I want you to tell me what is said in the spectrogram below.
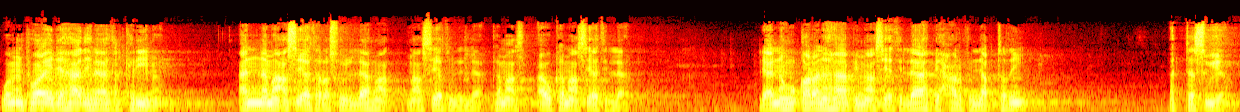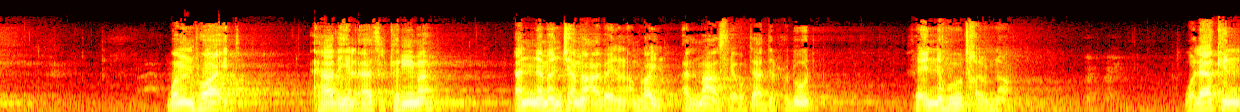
ومن فوائد هذه الآية الكريمة أن معصية رسول الله مع- معصية لله كما أو كمعصية الله. لأنه قرنها بمعصية الله بحرف يقتضي التسوية. ومن فوائد هذه الآية الكريمة أن من جمع بين الأمرين المعصية وتعدي الحدود فإنه يدخل النار. ولكن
